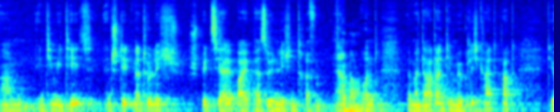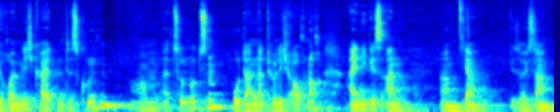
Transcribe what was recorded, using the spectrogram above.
ähm, Intimität entsteht natürlich speziell bei persönlichen Treffen. Ja? Genau. Und wenn man da dann die Möglichkeit hat, die Räumlichkeiten des Kunden ähm, äh, zu nutzen, wo dann natürlich auch noch einiges an, ähm, ja, wie soll ich sagen,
